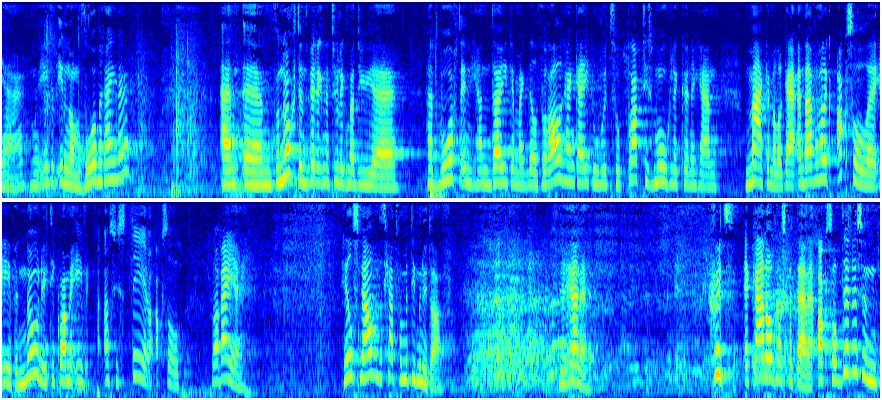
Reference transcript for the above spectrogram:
Ja, ik moet even het een en ander voorbereiden. En ehm, vanochtend wil ik natuurlijk met u uh, het woord in gaan duiken, maar ik wil vooral gaan kijken hoe we het zo praktisch mogelijk kunnen gaan maken met elkaar. En daarvoor had ik Axel uh, even nodig. Die kwam me even assisteren. Axel, waar ben je? Heel snel, want het gaat van mijn 10 minuten af. Rennen. Goed, ik ga het alvast vertellen. Axel, dit is een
